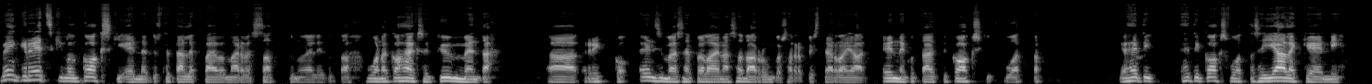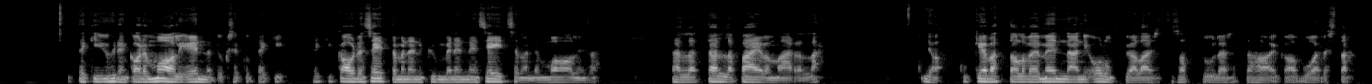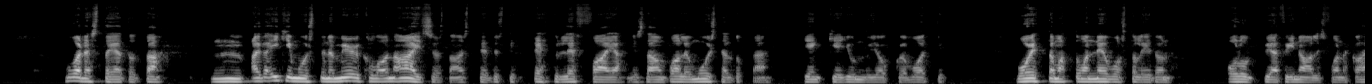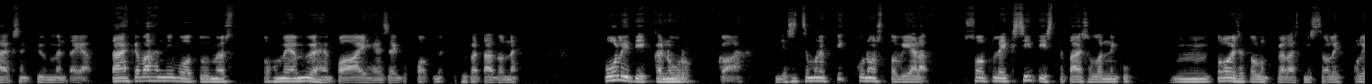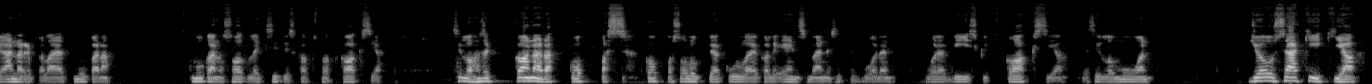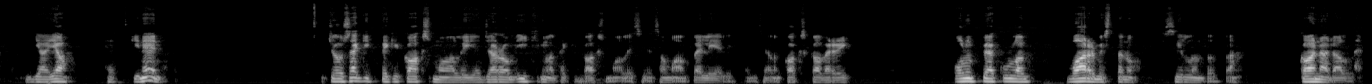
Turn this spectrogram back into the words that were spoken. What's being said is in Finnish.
Venki Retskillä on kaksi ennätystä tälle päivämäärälle sattunut. Eli tota, vuonna 80 ää, rikko ensimmäisenä pelaajana sadan runkosarjapisteen rajaa ennen kuin täytti 20 vuotta. Ja heti, heti kaksi vuotta sen jälkeen niin teki yhden kauden maaliennätyksen, kun teki, teki kauden 77. maalinsa tällä, tällä päivämäärällä. Ja kun kevät talveen mennään, niin olympialaiset sattuu yleensä tähän aikaan vuodesta. vuodesta ja tota, mm, aika ikimuistinen Miracle on Ice, josta on tietysti tehty leffaa ja, ja sitä on paljon muisteltu. Tämä Jenkkien junnujoukkue voitti voittamattoman Neuvostoliiton olympiafinaalis vuonna 80. Ja tämä ehkä vähän nivoutuu myös tuohon meidän myöhempään aiheeseen, kun hypätään tuonne politiikkanurkkaan. Ja sitten semmoinen pikkunosto vielä Salt Lake Citystä taisi olla niin kuin, mm, toiset olympialaiset, missä oli, oli NR-pelaajat mukana, mukana Salt Lake Cityssä 2002. Ja silloinhan se Kanada koppas, koppas olympiakulla, joka oli ensimmäinen sitten vuoden, vuoden 52. Ja, ja silloin muuan Joe Sakic ja, ja, ja hetkinen, Joe Sakic teki kaksi maalia ja Jerome Ikingla teki kaksi maalia siihen samaan peliin. Eli, eli siellä on kaksi kaveria olympiakullan varmistanut silloin tota, Kanadalle.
